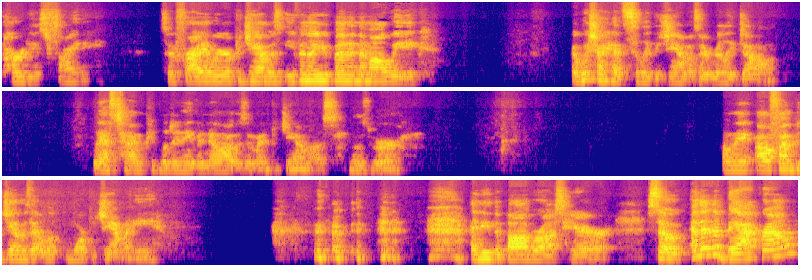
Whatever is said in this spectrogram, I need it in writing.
party is Friday. So Friday, wear your pajamas, even though you've been in them all week. I wish I had silly pajamas. I really don't. Last time, people didn't even know I was in my pajamas. Those were. I'll find pajamas that look more pajama-y. I need the Bob Ross hair. So, and then the background,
